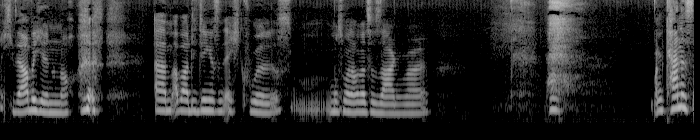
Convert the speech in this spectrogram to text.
Ich werbe hier nur noch. ähm, aber die Dinge sind echt cool. Das muss man auch dazu sagen, weil. Man kann es,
